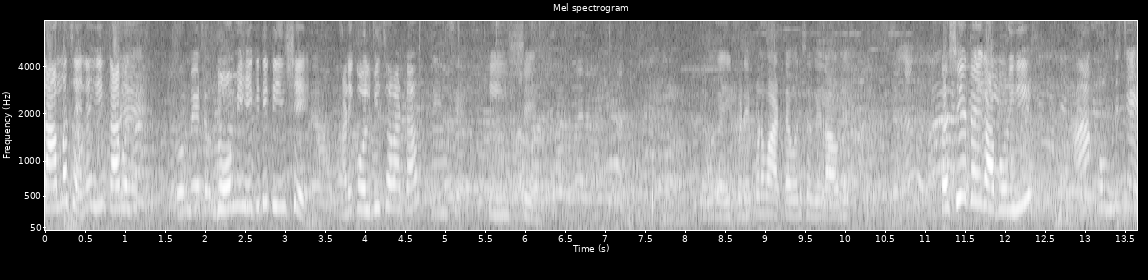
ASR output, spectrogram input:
तामच आहे ना ही? काय बोलतो? ढोमी हे किती? तीनशे. आणि कोलबीचा वाटा? तीनशे. बघा इकडे पण वाट्यावर सगळे लावलेत. कशी आहे ताई गाबोळी ही? कोंबडीचे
